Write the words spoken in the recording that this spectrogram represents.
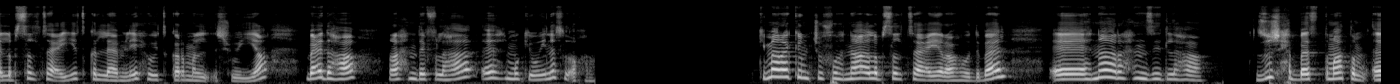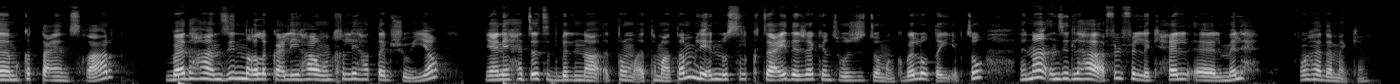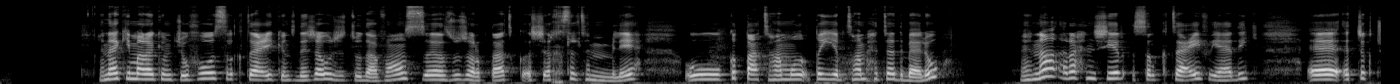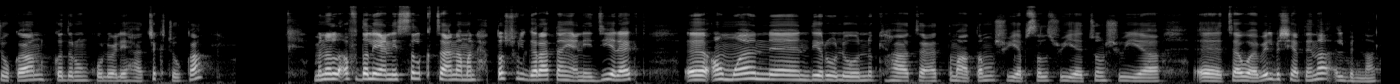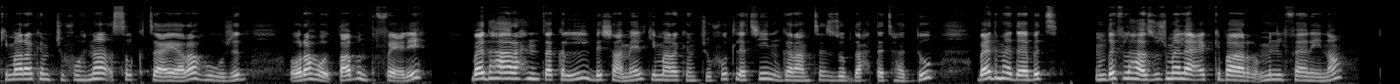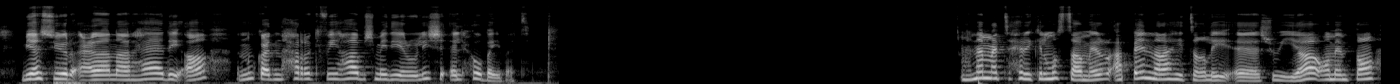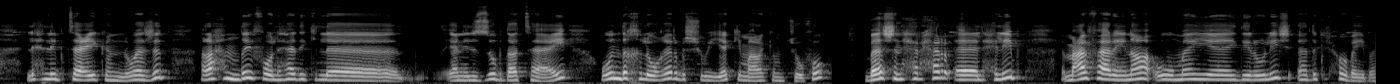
البصل تاعي يتقلى مليح ويتكرمل شوية. بعدها راح نضيف لها المكونات الأخرى. كما راكم تشوفوا هنا البصل تاعي راهو دبال. هنا راح نزيد لها زوج حبات طماطم آه، مقطعين صغار. بعدها نزيد نغلق عليها ونخليها طيب شوية. يعني حتى تدبلنا الطماطم لأنه السلق تاعي déjà كنت وجدته من قبل وطيبته. هنا نزيد لها فلفل كحل آه، الملح وهذا ما كان. هنا كيما راكم تشوفوا السلق تاعي كنت déjà وجدته d'avance آه، زوج ربطات غسلتهم مليح وقطعتهم وطيبتهم حتى دبالو هنا راح نشير السلق تاعي في هذيك آه التكتوكه نقدروا نقولوا عليها تكتوكه من الأفضل يعني السلق تاعنا ما نحطوش في الكراتان يعني directement au moins نديروا له نكهة تاع الطماطم شوية بصل شوية ثوم شوية آه توابل باش يعطينا البنة. كيما راكم تشوفوا هنا السلق تاعي راه وجد وراه طاب نطفي عليه. بعدها راح ننتقل لل béchamel كيما راكم تشوفوا 30 غرام تاع الزبدة حطيتها تذوب بعد ما دابت نضيف لها زوج ملاعق كبار من الفرينة. بيان سور على نار هادئة نقعد نحرك فيها باش ما يديروليش الحبيبات. هنا مع التحريك المستمر ابين راهي تغلي آه، شوية ميم طون الحليب تاعي كان واجد راح نضيفه لهذيك يعني الزبدة تاعي وندخلو غير بشوية كما راكم تشوفوا باش نحرحر آه، الحليب مع الفرينه وما يديروليش هذوك الحبيبات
